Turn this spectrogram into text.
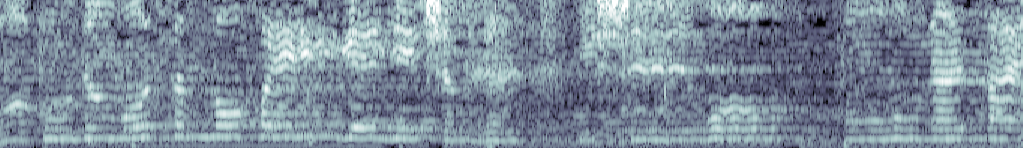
我不能，我怎么会愿意承认你是我不该爱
